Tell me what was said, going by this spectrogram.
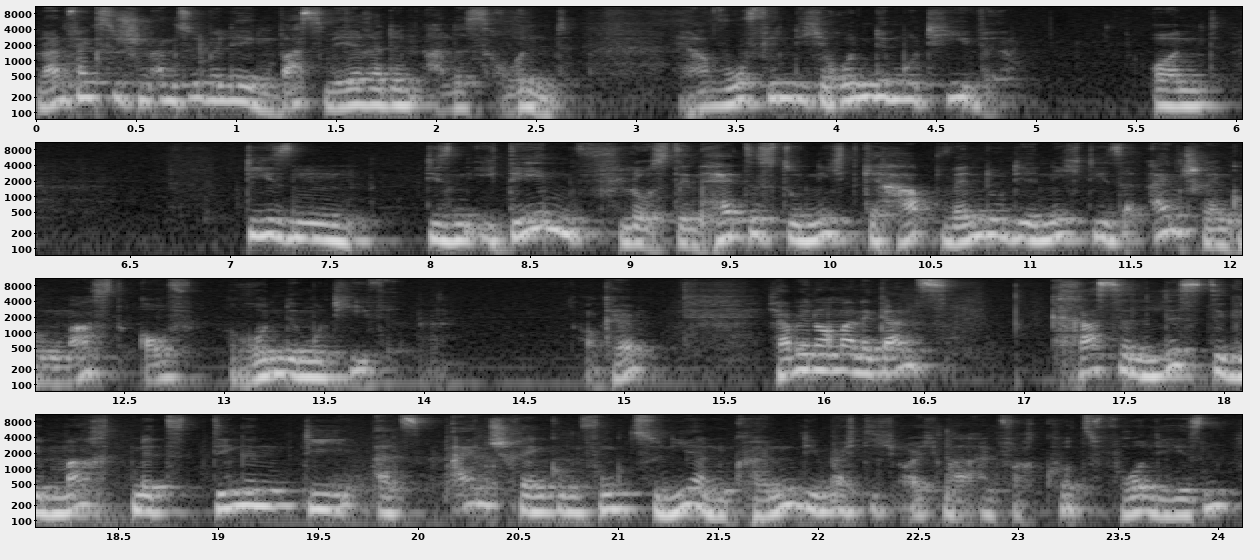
Und dann fängst du schon an zu überlegen, was wäre denn alles rund? Ja, wo finde ich runde Motive? Und diesen, diesen Ideenfluss, den hättest du nicht gehabt, wenn du dir nicht diese Einschränkung machst auf runde Motive. Okay? Ich habe hier noch mal eine ganz krasse Liste gemacht mit Dingen, die als Einschränkung funktionieren können. Die möchte ich euch mal einfach kurz vorlesen.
